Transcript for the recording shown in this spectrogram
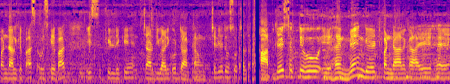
पंडाल के पास और उसके बाद इस फ़ील्ड के चार दीवारी को डाकता हूँ। चलिए दोस्तों, चलता आप देख सकते हो ये है मेन गेट पंडाल का। ये है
